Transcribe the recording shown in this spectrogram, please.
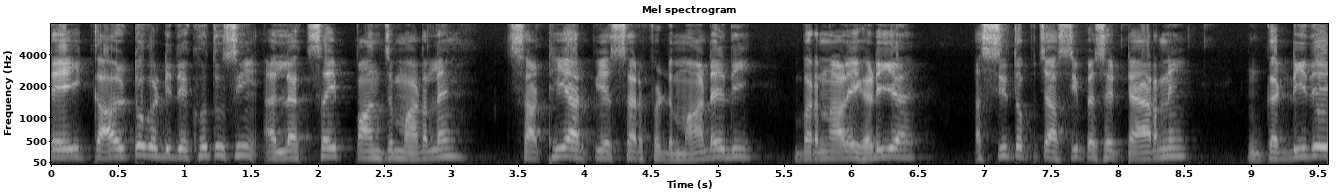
ਤੇ ਇੱਕ ਆਲਟੋ ਗੱਡੀ ਦੇਖੋ ਤੁਸੀਂ ਐਲਐਕਸਆਈ 5 ਮਾਡਲ ਹੈ। 60000 ਰੁਪਏ ਸਿਰਫ ਡਿਮਾਂਡ ਹੈ ਇਹਦੀ, ਬਰਨਾਲੇ ਖੜੀ ਹੈ 80 ਤੋਂ 85 ਪੈਸੇ ਟਾਇਰ ਨੇ। ਗੱਡੀ ਦੇ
